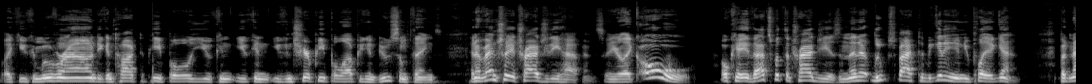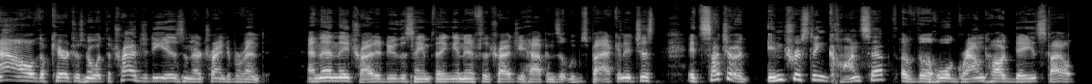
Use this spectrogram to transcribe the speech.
Like you can move around, you can talk to people, you can you can you can cheer people up, you can do some things, and eventually a tragedy happens, and you're like, oh, okay, that's what the tragedy is, and then it loops back to the beginning, and you play again. But now the characters know what the tragedy is, and they're trying to prevent it. And then they try to do the same thing, and if the tragedy happens, it loops back, and it just it's such an interesting concept of the whole Groundhog Day style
